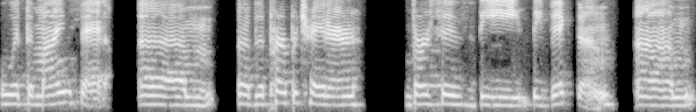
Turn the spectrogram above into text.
with the mindset um, of the perpetrator versus the the victim. Um,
